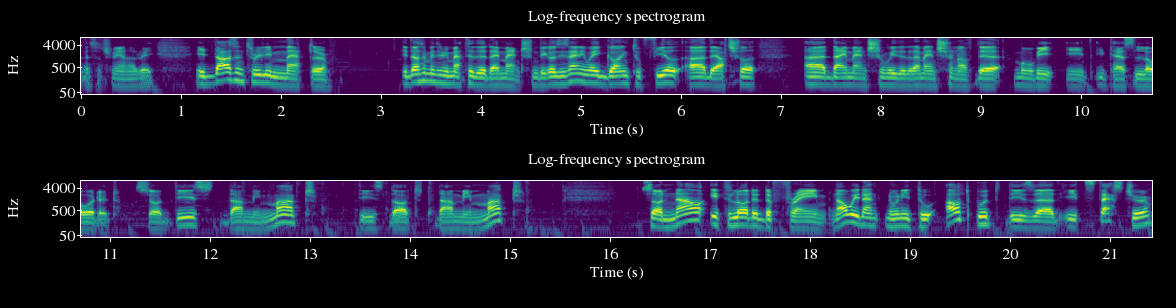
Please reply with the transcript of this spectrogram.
That's actually an array. It doesn't really matter. It doesn't really matter the dimension, because it's anyway going to fill uh, the actual uh, dimension with the dimension of the movie it, it has loaded. So this dummy mat, this dot dummy mat. So now it loaded the frame. Now we, we need to output this uh, its texture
